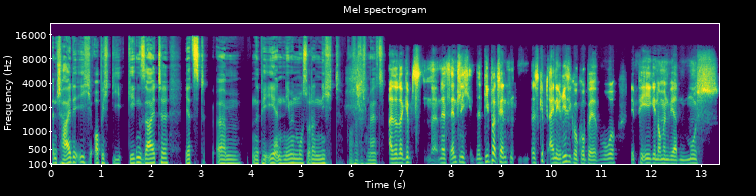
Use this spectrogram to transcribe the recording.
entscheide ich, ob ich die Gegenseite jetzt ähm, eine PE entnehmen muss oder nicht, Professor Schmelz? Also da gibt's letztendlich die Patienten, es gibt eine Risikogruppe, wo eine PE genommen werden muss.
